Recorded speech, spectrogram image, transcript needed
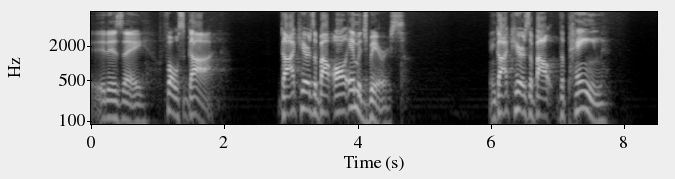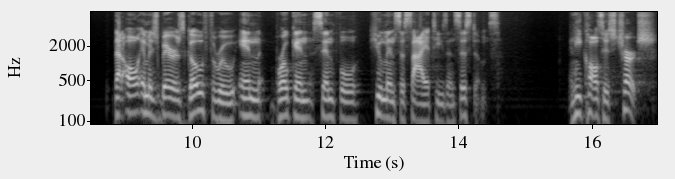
It is a false God. God cares about all image bearers. And God cares about the pain that all image bearers go through in broken, sinful human societies and systems. And He calls His church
